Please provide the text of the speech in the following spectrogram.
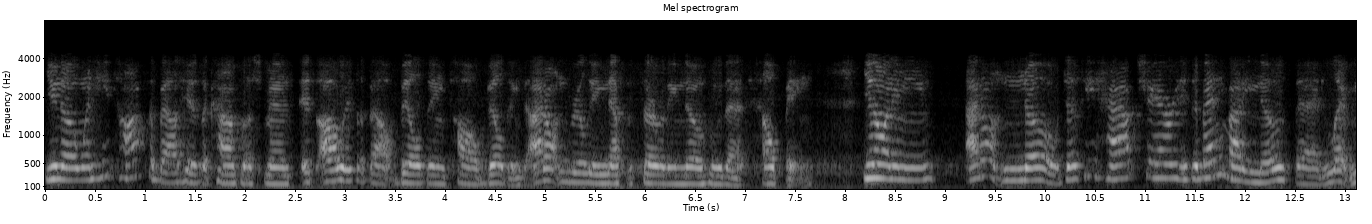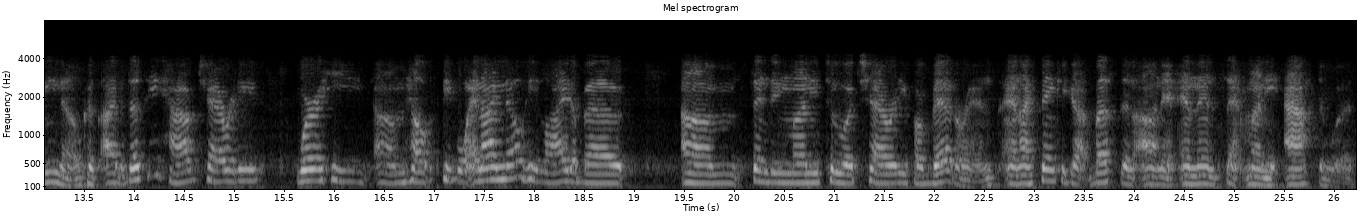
You know, when he talks about his accomplishments, it's always about building tall buildings. I don't really necessarily know who that's helping. You know what I mean? I don't know. Does he have charities? If anybody knows that, let me know. Because I does he have charities where he um, helps people? And I know he lied about um, sending money to a charity for veterans, and I think he got busted on it and then sent money afterwards.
